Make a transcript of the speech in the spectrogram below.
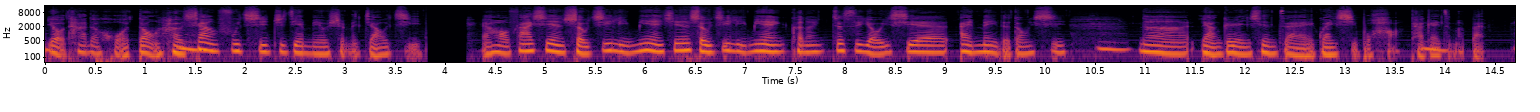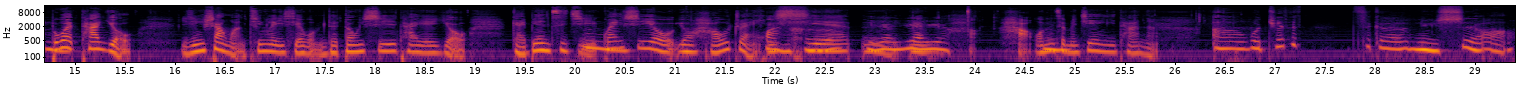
有他的活动，好像夫妻之间没有什么交集。然后发现手机里面，现在手机里面可能就是有一些暧昧的东西。嗯，那两个人现在关系不好，他该怎么办？不过他有已经上网听了一些我们的东西，他也有改变自己，关系有有好转一些，越越来越好。好，我们怎么建议他呢？啊、嗯呃，我觉得这个女士啊，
